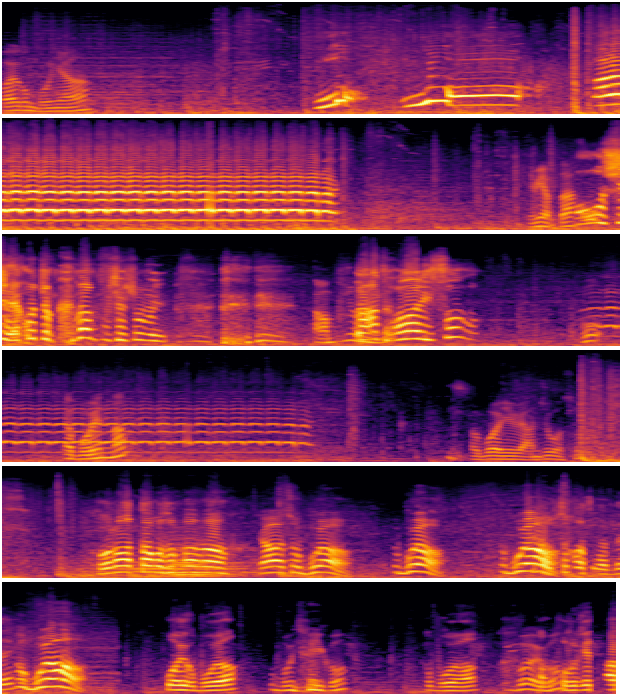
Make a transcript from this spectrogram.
와 이건 뭐냐 오! 오! 라라라라라라라라라라라라라라라라라라 재미없다 오씨 에코 좀 그만 부셔 좀 나안 푸셨는데 나한테 권한 있어? 어? 야 뭐했나? 아 뭐야 얘 왜 안 죽었어? 걸어왔다고 성광아 야 저 뭐야? 저 뭐야? 저 뭐야? 필요 없을 것 같은데? 이거 뭐야? 어, 와 이거 뭐야? 뭐냐 이거? 이거 뭐야? 뭐야 아 이거? 모르겠다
